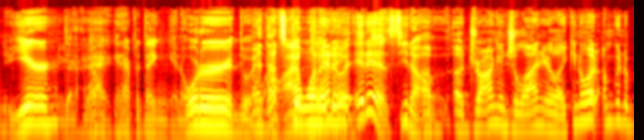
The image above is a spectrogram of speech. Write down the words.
new year. I can have everything in order and do it. Man, that's I good want to do planning. it. It is, you know. a, a drawing in July, and you're like, you know what? I'm going to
